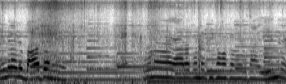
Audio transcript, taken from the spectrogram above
ఏంద్రా మీ బావతో ఫోన్ ఆరకుండా తికమక్క పెడతా ఏంద్రా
